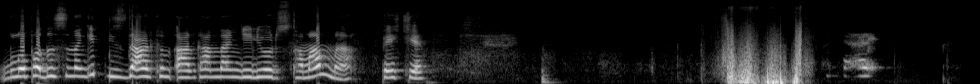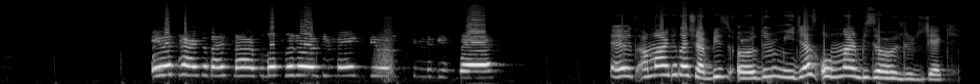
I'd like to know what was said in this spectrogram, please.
blok adasına git biz de arkan, arkandan geliyoruz tamam mı? Peki. Evet arkadaşlar, blokları öldürmeye gidiyoruz şimdi biz de. Evet ama arkadaşlar biz öldürmeyeceğiz. Onlar bizi öldürecek.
